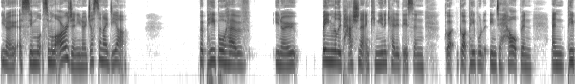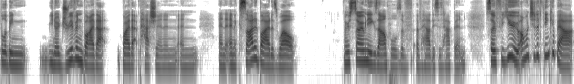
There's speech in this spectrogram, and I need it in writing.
you know, a similar similar origin, you know, just an idea. But people have, you know, been really passionate and communicated this and got got people into help and and people have been, you know, driven by that by that passion and and and and excited by it as well. There's so many examples of, of how this has happened. So for you, I want you to think about,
